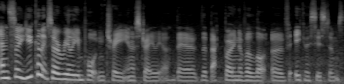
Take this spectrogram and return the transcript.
and so eucalypts are a really important tree in Australia. They're the backbone of a lot of ecosystems.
